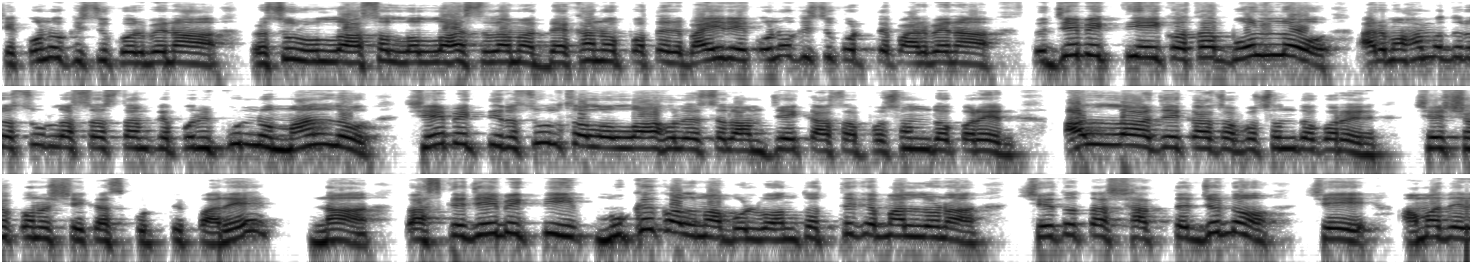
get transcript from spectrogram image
সে কোনো কিছু করবে না। রসুল্লাহ সাল্লাহ সাল্লামের দেখানো পথের বাইরে কোনো কিছু করতে পারবে না। তো যে ব্যক্তি এই কথা বলল আর মোহাম্মদ রসুল্লাহ সাল্লামকে পরিপূর্ণ মানলো, সে ব্যক্তি রসুল সাল্লাহ সাল্লাম যে কাজ অপছন্দ করেন, আল্লাহ যে কাজ অপছন্দ করেন, সে সকল সে কাজ করতে পারে না। তো আজকে যে ব্যক্তি মুখে কলমা বলব, অন্তর থেকে মানলো না, সে তো তার স্বার্থের জন্য সে আমাদের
